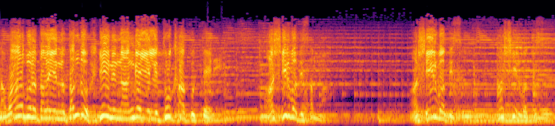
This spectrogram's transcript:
ನವಾಬುರ ತಲೆಯನ್ನು ತಂದು ಈ ನಿನ್ನ ಅಂಗೈಯಲ್ಲಿ ತೂಕ ಹಾಕುತ್ತೇನೆ. ಆಶೀರ್ವದಿಸಮ್ಮ. ಆಶೀರ್ವದಿಸು ಆಶೀರ್ವದಿಸು.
